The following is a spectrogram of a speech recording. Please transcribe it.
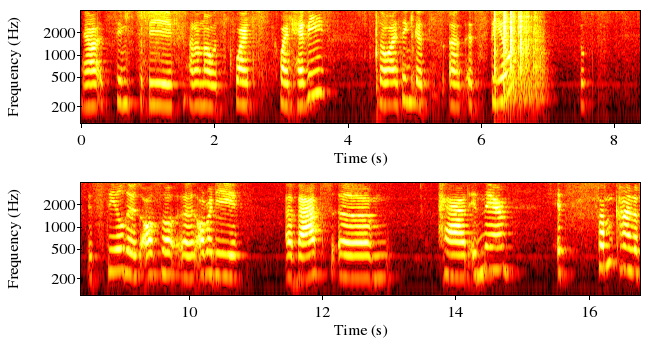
Yeah, it seems to be, I don't know, it's quite quite heavy. So I think it's uh, it's steel. Oops. It's steel. There's also uh, already a VAT um, pad in there. It's some kind of,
